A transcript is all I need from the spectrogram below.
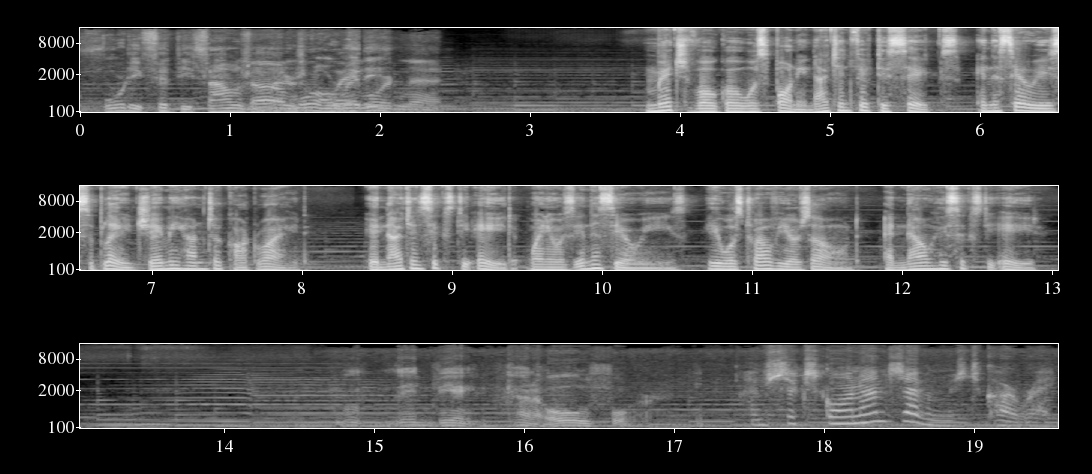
40, 50,000 oh, letters more, already. way more than that. Mitch Vogel was born in 1956. In the series, he played Jamie Hunter Cartwright. In 1968, when he was in the series, he was 12 years old, and now he's 68. Well, they'd be kind of old for her. I'm six going on seven, Mr. Cartwright.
